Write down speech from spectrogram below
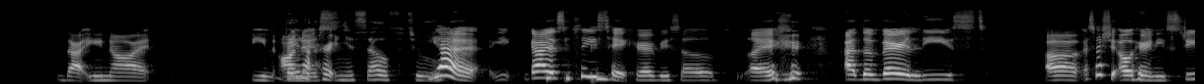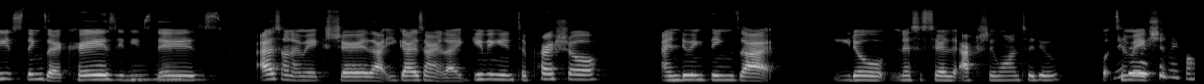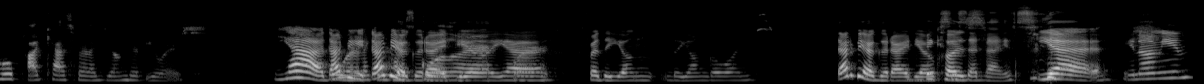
that you're not being That honest not hurting yourself too. yeah guys please take care of yourself like at the very least uh especially out here in these streets things are crazy these Mhm. days i just want to make sure that you guys aren't like giving into pressure and doing things that you don't necessarily actually want to do but Maybe to we make should make a whole podcast for like younger viewers. yeah that'd were, be like, that'd be a good idea or- yeah or- for the young the younger ones that'd be a good idea Big sis because advice. yeah you know what i mean?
